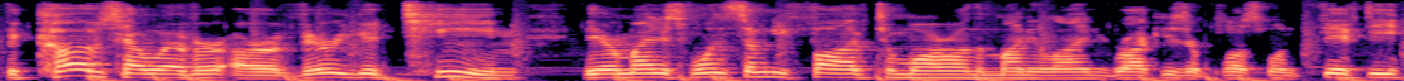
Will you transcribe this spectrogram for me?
The Cubs, however, are a very good team. They are minus 175 tomorrow on the money line. Rockies are plus 150.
